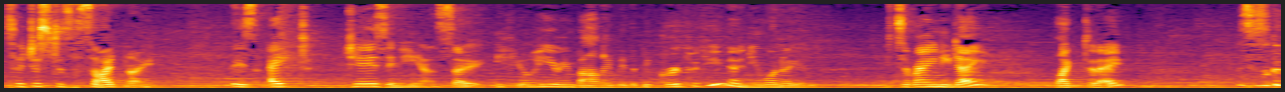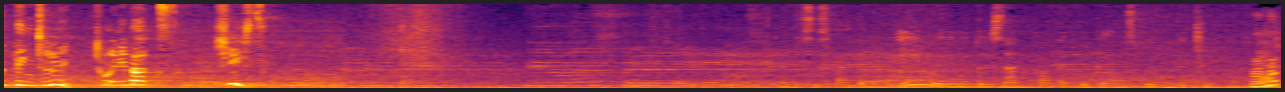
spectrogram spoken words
So just as a side note, there's eight chairs in here. So if you're here in Bali with a big group of you and you want to, it's a rainy day, like today, this is a good thing to do. 20 bucks. Jeez. And this is vitamin E, will and protect the gums during the treatment. Mhm.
